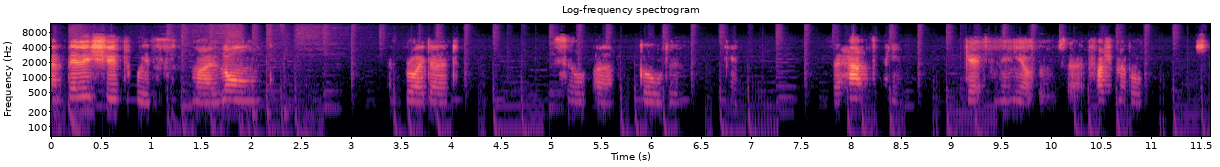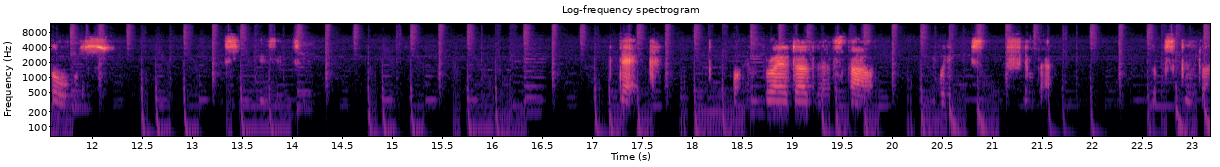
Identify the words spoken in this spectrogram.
embellish it with my long embroidered silver golden pin. The hat pin get in any of those uh, fashionable stores. Use it deck or embroider the style. You feel that looks good on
